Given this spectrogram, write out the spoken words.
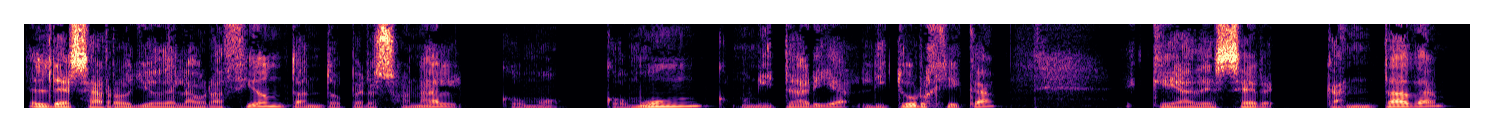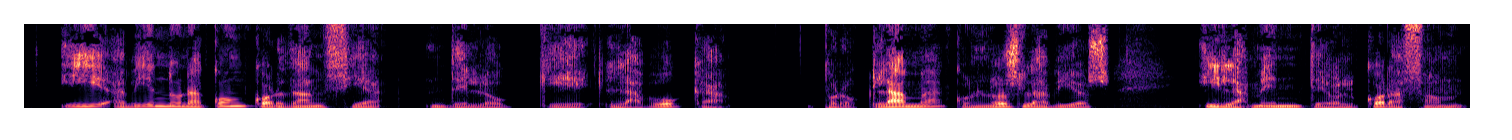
el desarrollo de la oración, tanto personal como común, comunitaria, litúrgica, que ha de ser cantada y habiendo una concordancia de lo que la boca proclama con los labios y la mente o el corazón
